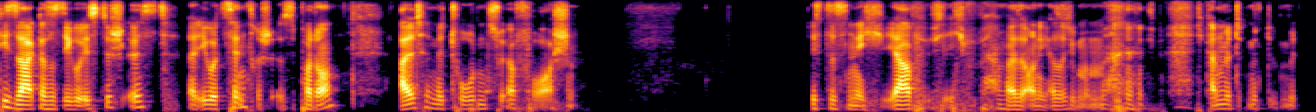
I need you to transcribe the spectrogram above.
die sagt, dass es egoistisch ist, äh, egozentrisch ist, pardon, alte Methoden zu erforschen. Ist es nicht. Ja, ich, ich weiß auch nicht. Also ich, ich kann mit, mit, mit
